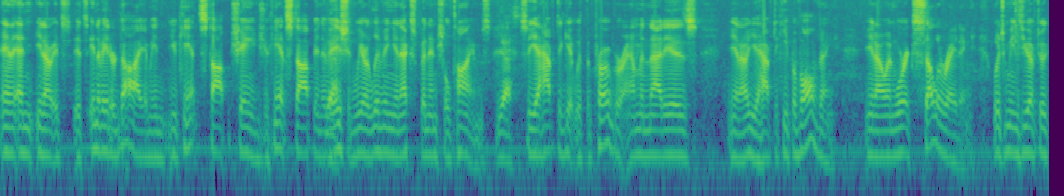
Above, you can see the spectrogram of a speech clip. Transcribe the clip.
And, and you know, it's it's innovate or die. I mean, you can't stop change. You can't stop innovation. We are living in exponential times. Yes. So you have to get with the program, and that is, you know, you have to keep evolving. You know, and we're accelerating, which means you have to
